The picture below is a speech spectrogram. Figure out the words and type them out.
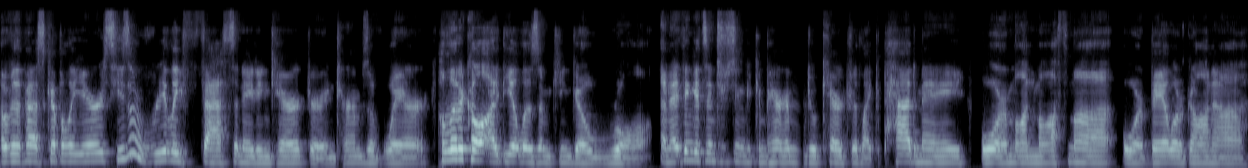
over the past couple of years he's a really fascinating character in terms of where political idealism can go wrong. And I think it's interesting to compare him to a character like Padme or Mon Mothma or Bail Organa.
